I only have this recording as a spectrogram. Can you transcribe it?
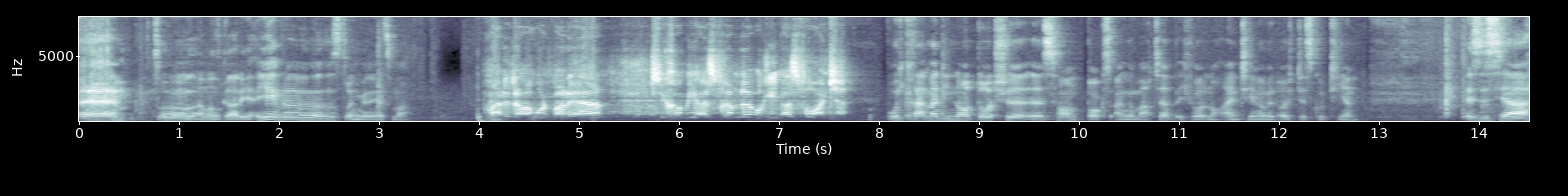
Ähm, so, was anderes gerade hier. hier. Was trinken wir denn jetzt mal? Meine Damen und meine Herren, Sie kommen hier als Fremder und gehen als Freund. Wo ich gerade mal die norddeutsche äh, Soundbox angemacht habe, ich wollte noch ein Thema mit euch diskutieren. Es ist ja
